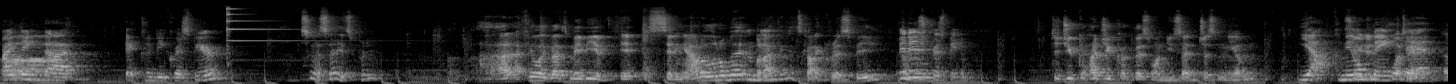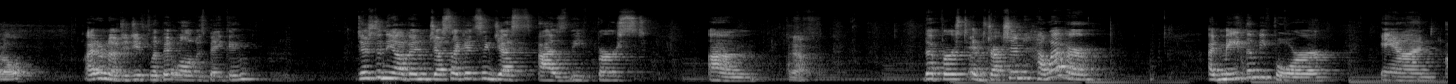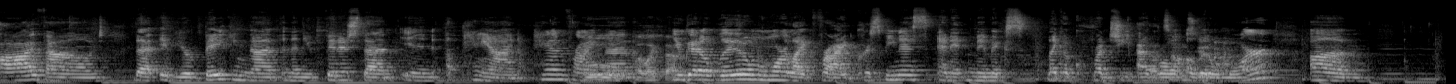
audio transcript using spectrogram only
I think Uh, that it could be crispier. I was gonna say it's pretty. I, I feel like that's maybe it, it sitting out a little bit, but I think it's kind of crispy. Mm-hmm. It I is mean, crispy. Did you? How'd you cook this one? You said just in the oven. Yeah, So Camille didn't baked flip it. at all. I don't know. Did you flip it while it was baking? Just in the oven, just like it suggests as the first, um, Yeah. the first instruction. However, I've made them before and I found that if you're baking them and then you finish them in a pan, pan frying Ooh, them, like that. you get a little more like fried crispiness and it mimics like a crunchy egg roll a little good. more. Um,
